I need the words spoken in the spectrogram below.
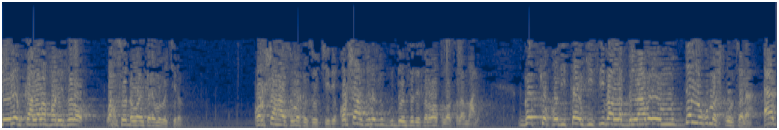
leebabkaa lala fadhiisano wax soo dhawaan kara maba jiro qorshahaasu marka soo jeeday qorshahaasuu nabigu guddoonsaday salawatullahi waslamu caleyh godka qoditaankiisii baa la bilaabay oo muddo lagu mashquulsanaa aad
